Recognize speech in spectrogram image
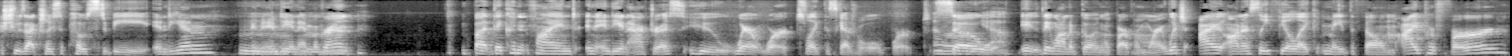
she was actually supposed to be Indian, an Indian immigrant, but they couldn't find an Indian actress who where it worked, like the schedule worked. so yeah. it, they wound up going with Barbara Mori, which I honestly feel like made the film. I prefer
